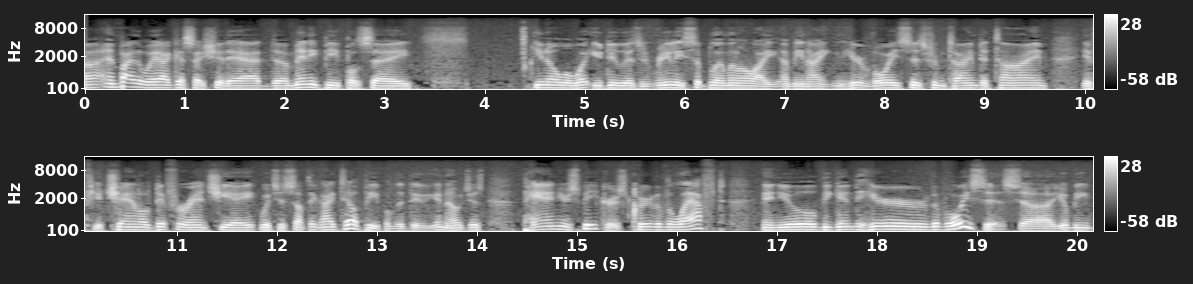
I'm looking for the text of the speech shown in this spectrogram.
Uh, and by the way, I guess I should add, uh, many people say, you know, well, what you do isn't really subliminal. I, I mean, I can hear voices from time to time. If you channel differentiate, which is something I tell people to do, you know, just pan your speakers clear to the left and you'll begin to hear the voices. Uh, you'll be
